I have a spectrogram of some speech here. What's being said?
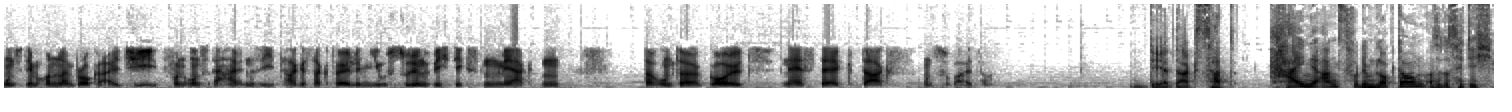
und dem Online-Broker IG. Von uns erhalten Sie tagesaktuelle News zu den wichtigsten Märkten, darunter Gold, Nasdaq, DAX und so weiter. Der DAX hat keine Angst vor dem Lockdown. Also das hätte ich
